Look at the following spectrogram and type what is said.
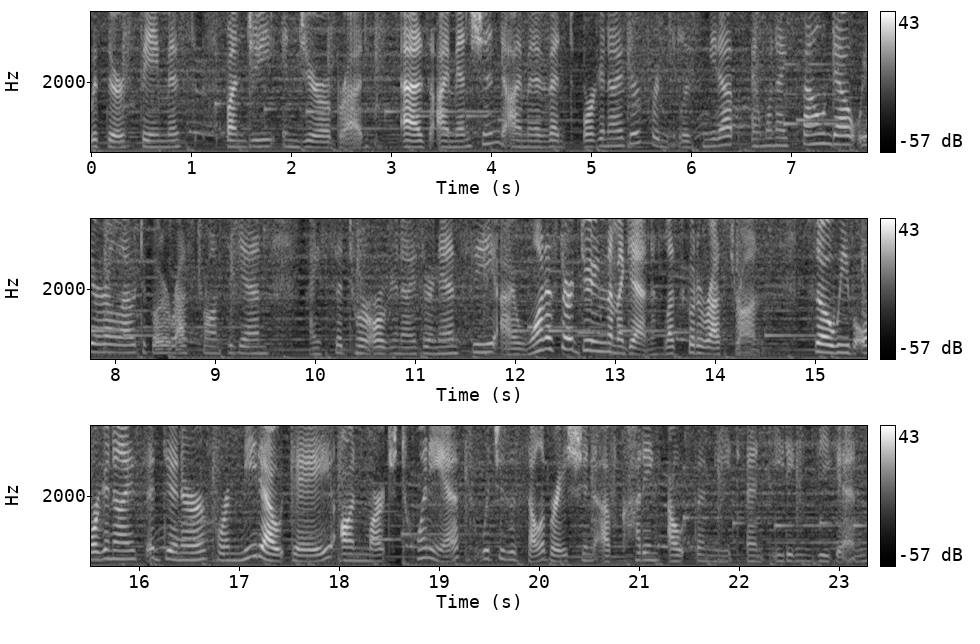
with their famous spongy injera bread. As I mentioned, I'm an event organizer for Meatless Meetup, and when I found out we are allowed to go to restaurants again, I said to our organizer, Nancy, I want to start doing them again. Let's go to restaurants. So we've organized a dinner for Meat Out Day on March 20th, which is a celebration of cutting out the meat and eating vegan.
